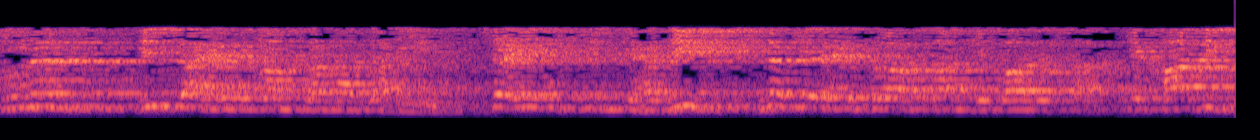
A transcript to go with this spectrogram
سنن ان کا اہتمام کرنا چاہیے۔ صحیح مسلم کی حدیث نبی علیہ السلام کے بعد یہ خادم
